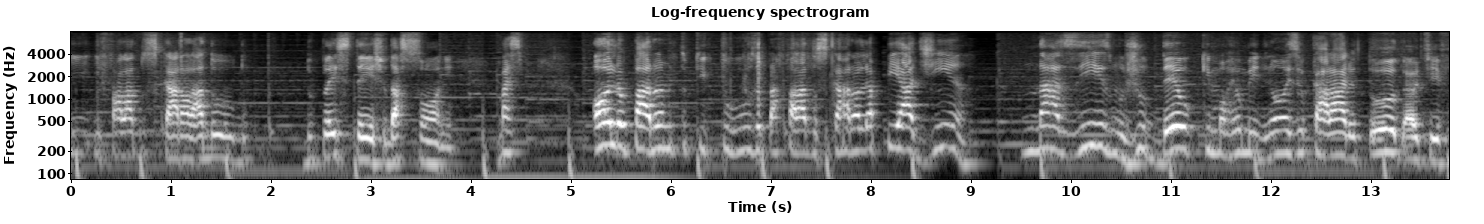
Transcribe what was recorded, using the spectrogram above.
e, e, falar dos caras lá do, do, do, PlayStation, da Sony. Mas olha o parâmetro que tu usa para falar dos caras, olha a piadinha. Nazismo, judeu que morreu milhões e o caralho todo. Aí o Tiff,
